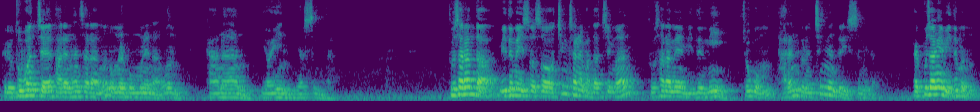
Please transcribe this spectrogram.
그리고 두 번째 다른 한 사람은 오늘 본문에 나온 가나안 여인이었습니다. 두 사람 다 믿음에 있어서 칭찬을 받았지만 두 사람의 믿음이 조금 다른 그런 측면들이 있습니다. 백부장의 믿음은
